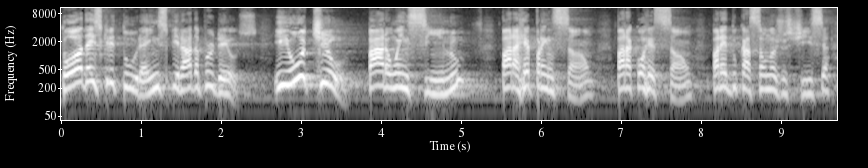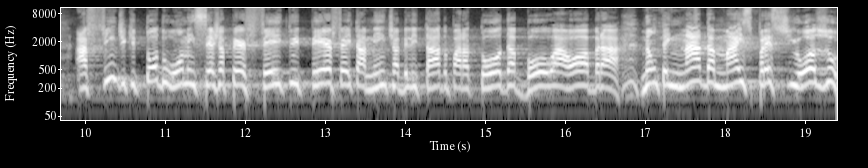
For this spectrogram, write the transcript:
Toda a Escritura é inspirada por Deus e útil para o ensino, para a repreensão, para a correção, para a educação na justiça, a fim de que todo homem seja perfeito e perfeitamente habilitado para toda boa obra. Não tem nada mais precioso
